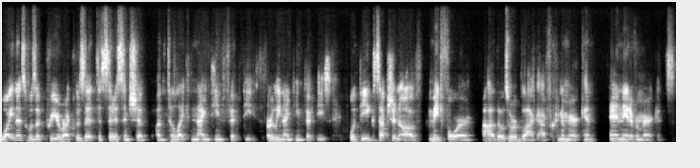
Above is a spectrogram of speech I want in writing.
Whiteness was a prerequisite to citizenship until like 1950s, early 1950s, with the exception of made for uh, those who were Black, African American, and Native Americans.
